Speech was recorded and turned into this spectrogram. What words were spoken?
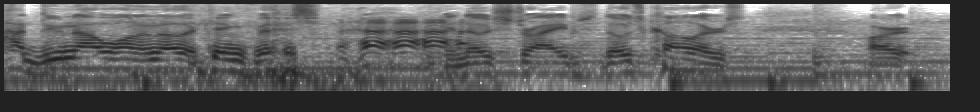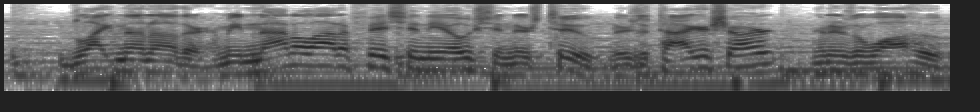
I do not want another kingfish. and those stripes, those colors are like none other. I mean, not a lot of fish in the ocean. There's two. There's a tiger shark and there's a wahoo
